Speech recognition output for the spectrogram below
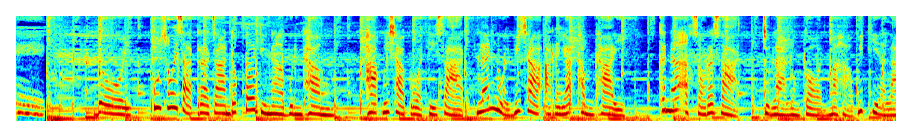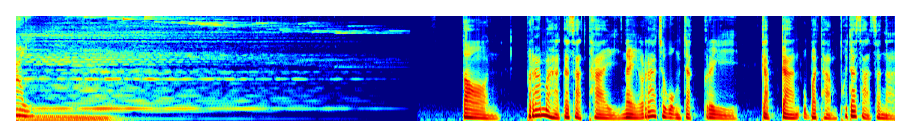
เอกโดยผู้ช่วยศาสตราจารย์ ดรดีนาบุญธรรม ภาควิชาประวัติศาสตร์ และหน่วยวิชาอารยธรรมไทย คณะอักษรศาสตร์ จุฬาลงกรณ์มหาวิทยาลัยตอนพระมหากษัตริย์ไทยในราชวงศ์จักรี กับการอุปถัมภ์พุทธศาสนา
